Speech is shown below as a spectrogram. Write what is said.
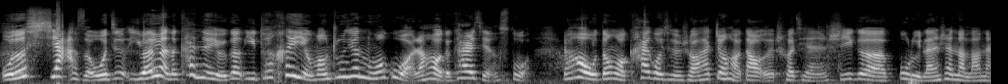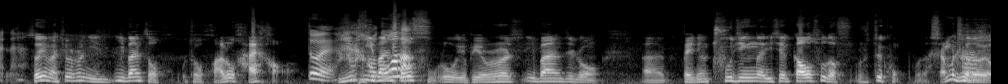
我都吓死，我就远远的看见有一个一团黑影往中间挪过，然后我就开始减速，然后我等我开过去的时候，她正好到我的车前，是一个步履蹒跚的老奶奶，所以嘛，就是说你一般走走环路还好，对，还一一般走辅路，就比如说一般这种。呃，北京出京的一些高速的辅路是最恐怖的，什么车都有，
